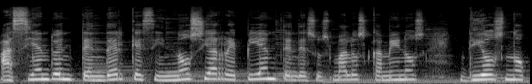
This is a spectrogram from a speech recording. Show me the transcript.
haciendo entender que si no se arrepienten de sus malos caminos, Dios no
